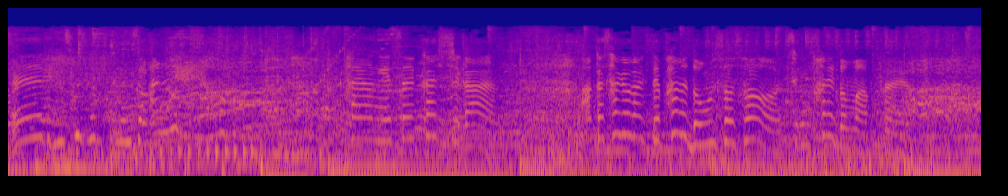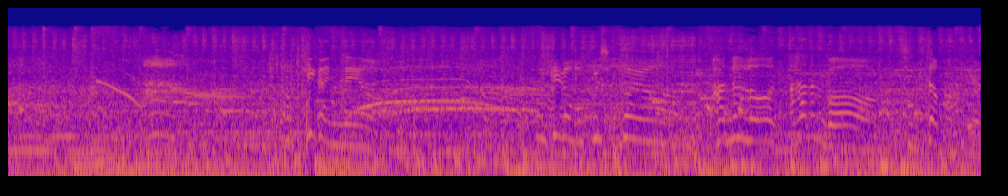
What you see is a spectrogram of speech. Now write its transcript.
정말 안 먹었어요 에이 괜찮았어 아니에요 하영이 셀카 시간 아까 사격할 때 팔을 너무 써서 지금 팔이 너무 아파요. 토끼가 있네요. 토끼가 먹고 싶어요. 바늘로 하는 거 진짜 못해요.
